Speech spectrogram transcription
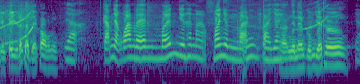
nhiều khi rất là trẻ con luôn. Dạ. Cảm nhận của anh về em mới như thế nào? Mới nhìn khoảng vài giây. À, nhìn em cũng dễ thương. Dạ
